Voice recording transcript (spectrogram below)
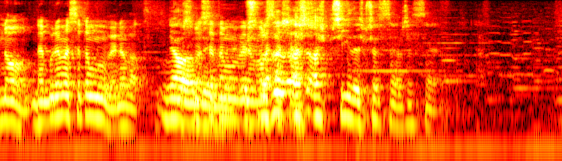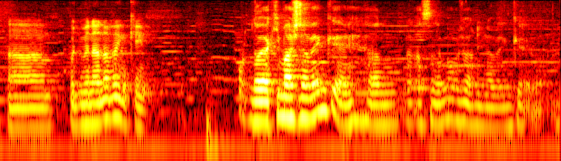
No, nebudeme se tomu věnovat. Už jsme se tomu věnovali se až, až, až příliš, přesně, přesně. Uh, pojďme na novinky. No jaký máš novinky? Já asi nemám žádný novinky. jo.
